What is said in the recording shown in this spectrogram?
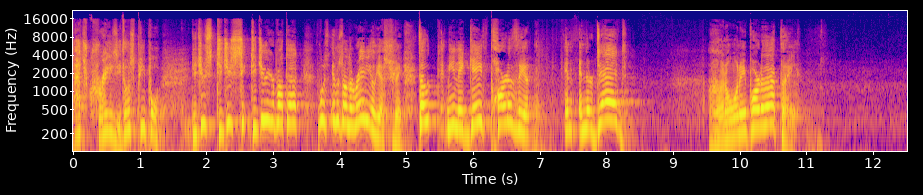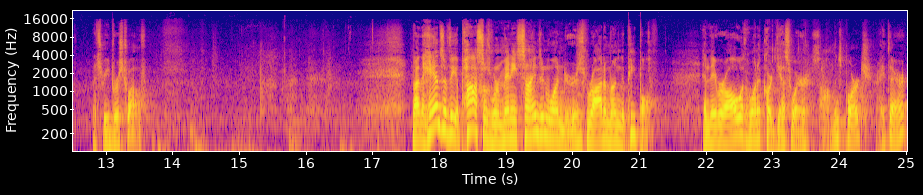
That's crazy. Those people. Did you, did you, see, did you hear about that? It was, it was on the radio yesterday. I mean, they gave part of the, and, and they're dead. I don't want any part of that thing. Let's read verse 12. By the hands of the apostles were many signs and wonders wrought among the people. And they were all with one accord. Guess where? Solomon's porch, right there.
